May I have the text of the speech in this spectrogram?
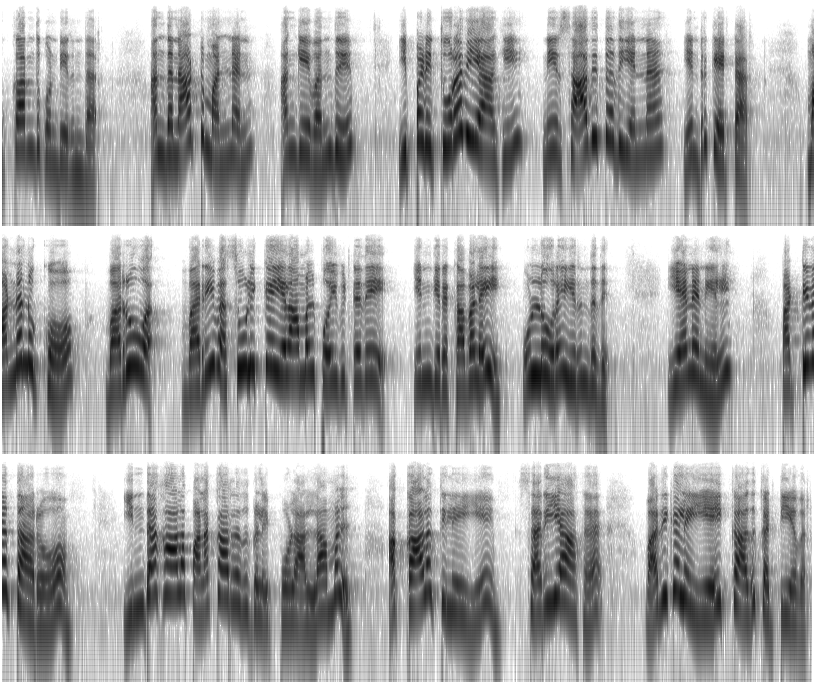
உட்கார்ந்து கொண்டிருந்தார். அந்த நாட்டு மன்னன் அங்கே வந்து இப்படி துறவியாகி நீர் சாதித்தது என்ன? என்று கேட்டார். மன்னனுக்கோ வரு வரி வசூலிக்க இயலாமல் போய்விட்டதே என்கிற கவலை உள்ளூர இருந்தது. ஏனெனில் பட்டினத்தாரோ இந்த கால பணக்காரர்களைப் போல அல்லாமல் அக்காலத்திலேயே சரியாக வரிகளை ஏய்க்காது கட்டியவர்.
